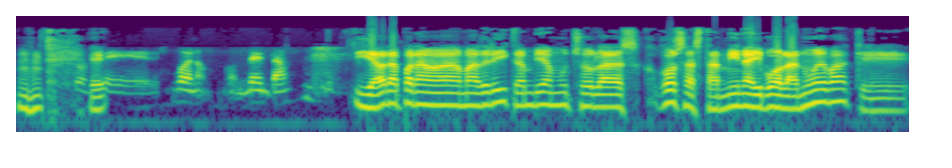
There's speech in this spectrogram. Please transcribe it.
Entonces, eh, bueno, contenta. Y ahora para Madrid cambian mucho las cosas. También hay bola nueva, que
